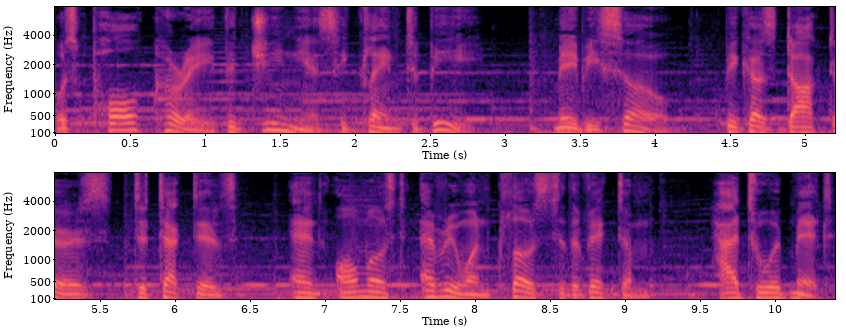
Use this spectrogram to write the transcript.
Was Paul Curry the genius he claimed to be? Maybe so, because doctors, detectives, and almost everyone close to the victim had to admit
